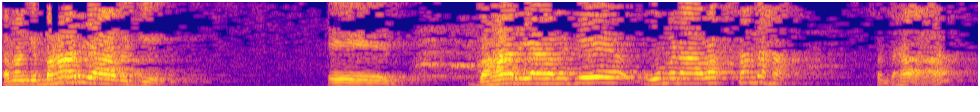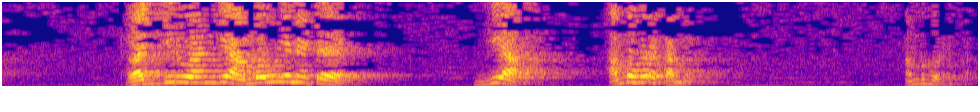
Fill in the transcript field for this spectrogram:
Tamanගේ භාර්යාවගේ ඒ භාර්යාවගේ උවමනාවක් සඳහා සඳහා රජ්ජුරුවන්ගේ අඹ උයනට ගියා අඹ හොරකම අඹ හොරකම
